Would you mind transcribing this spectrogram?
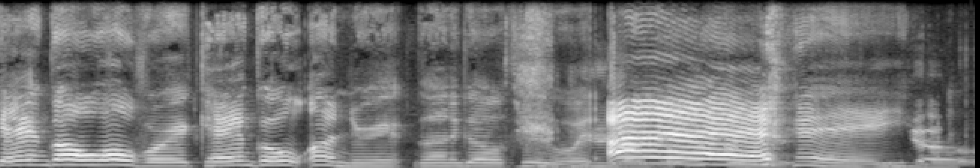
Can't go over it, can't go under it, gonna go through it. Yeah, go through it. Hey! Go.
